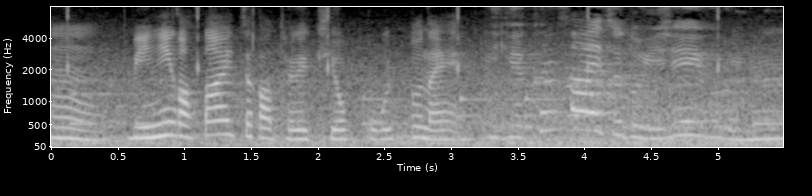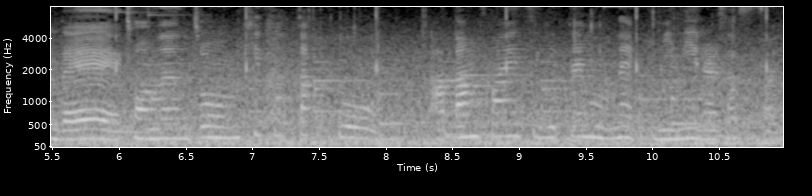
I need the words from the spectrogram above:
음, 미니가 사이즈가 되게 귀엽고 이쁘네. 이게 큰 사이즈도 이 쉐입으로 있는데 저는 좀 키도 작 고 아담 사이즈이기 때문에 미니를 샀어요.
